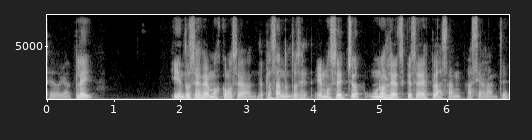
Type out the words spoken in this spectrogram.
Le doy al play y entonces vemos cómo se va desplazando. Entonces hemos hecho unos LEDs que se desplazan hacia adelante.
